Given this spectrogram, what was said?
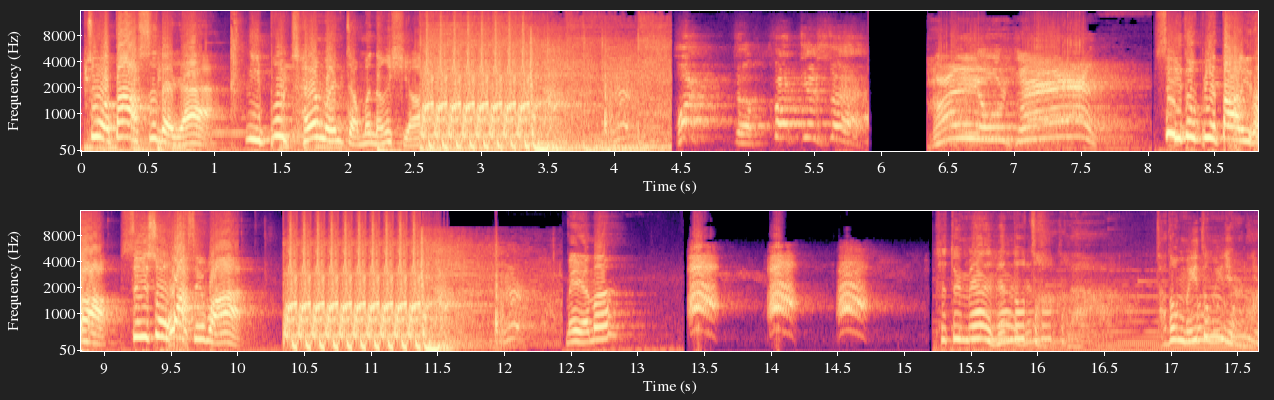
做大事的人，你不沉稳怎么能行？还有谁？谁都别搭理他，谁说话谁完。没人吗？这对面的人都咋了？咋都没动静了？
